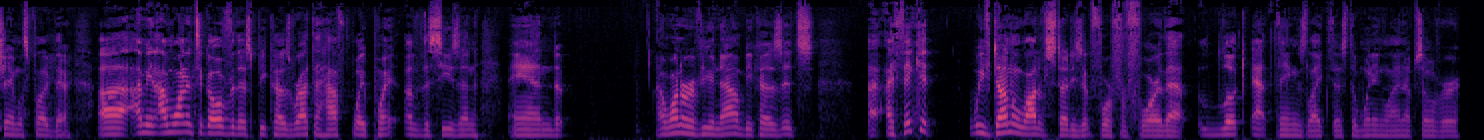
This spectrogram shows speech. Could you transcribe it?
shameless plug there. Uh, I mean, I wanted to go over this because we're at the halfway point of the season and I want to review now because it's I think it we've done a lot of studies at 4 for 4 that look at things like this the winning lineups over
